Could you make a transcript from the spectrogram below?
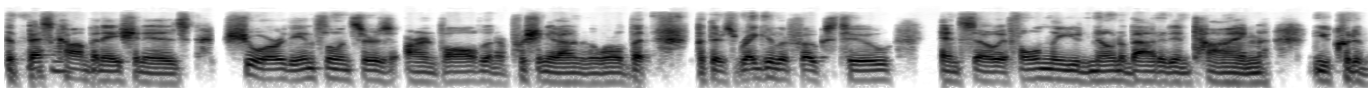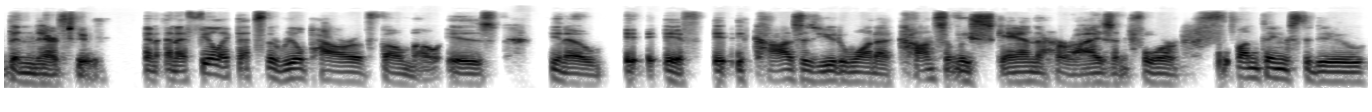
the best okay. combination is sure the influencers are involved and are pushing it out into the world, but but there's regular folks too. And so if only you'd known about it in time, you could have been there too. And and I feel like that's the real power of FOMO is you know, if it, it, causes you to want to constantly scan the horizon for fun things to do,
